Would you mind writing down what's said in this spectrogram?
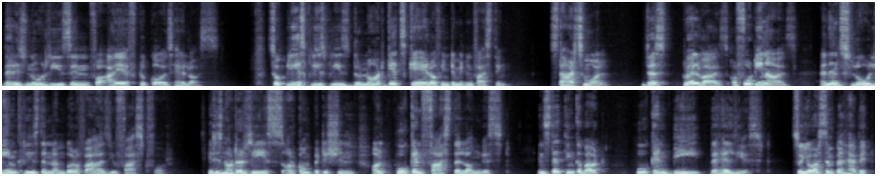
there is no reason for IF to cause hair loss. So please, please, please do not get scared of intermittent fasting. Start small, just 12 hours or 14 hours, and then slowly increase the number of hours you fast for. It is not a race or competition on who can fast the longest. Instead, think about who can be the healthiest. So, your simple habit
